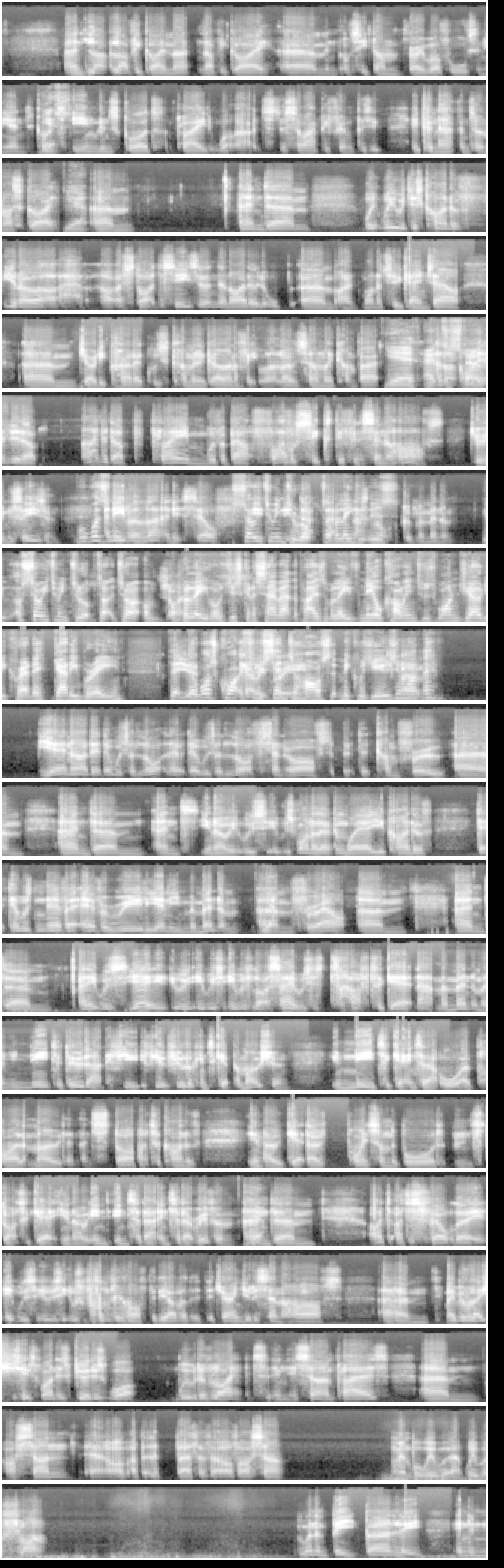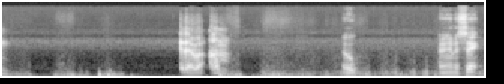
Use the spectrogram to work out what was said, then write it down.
And lo- lovely guy, Matt. Lovely guy. Um, and obviously done very well for Wolves in the end. Got Yes. into the England squad, played. Well, I was just so happy for him because it, it couldn't happen to a nicer guy. Yeah. Um, and um, we, we were just kind of, you know, I, I started the season and I had a little, um, I had one or two games out. Um, Jody Craddock was coming and going. I think he went on loan somewhere, come back. Yeah, And I, I ended up, I ended up playing with about five or six different centre halves during the season. Well, wasn't and it- even that in itself. Sorry it- to it- interrupt, that- I believe that's it was- not good momentum. Oh, sorry to interrupt. I, I, I, I believe I was just going to say about the players. I believe Neil Collins was one, Jody Craddock, Gary Breen. That Yeah, there was quite a Gary few centre halves that Mick was using, weren't Um, there? Yeah, no, there, there was a lot. There, there was a lot of centre halves that, that come through, um, and um, and you know it was it was one of them where you kind of there, there was never ever really any momentum um, Yeah. throughout, um, and um, and it was yeah, it, it, was it was like I say, it was just tough to get that momentum, and you need to do that if you if you if you're looking to get promotion, you need to get into that autopilot mode and, and start to kind of, you know, get those points on the board and start to get you know in, into that into that rhythm. Yeah. And um, I, I just felt that it, it, was it was it was one thing after the other. The, the change of the centre halves, um, maybe relationships weren't as good as what we would have liked in, in certain players. Um, our son, uh, at the birth of, of our son, I remember we were we were flying. We went and beat Burnley in the. They were um. Oh, hang on a sec.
